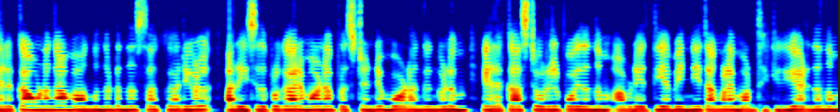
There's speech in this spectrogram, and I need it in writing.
ഏലക്ക ഉണങ്ങാൻ വാങ്ങുന്നുണ്ടെന്ന് സഹകാരികൾ അറിയിച്ചത് പ്രകാരമാണ്. പ്രസിഡന്റും ബോർഡ് അംഗങ്ങളും ഏലക്ക സ്റ്റോറിൽ പോയതെന്നും അവിടെ എത്തിയ ബെന്നി തങ്ങളെ മർദ്ദിക്കുകയായിരുന്നെന്നും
